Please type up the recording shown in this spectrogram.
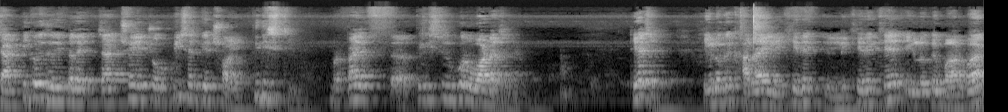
চারটি করে ধরি, তাহলে চার, ছয়, চব্বিশ আর ছয়, তিরিশটি। প্রায় তিরিশটির উপর ওয়ার্ড আছে? ঠিক আছে? এগুলোকে খাতায় লিখে লিখে রেখে এগুলোকে বারবার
